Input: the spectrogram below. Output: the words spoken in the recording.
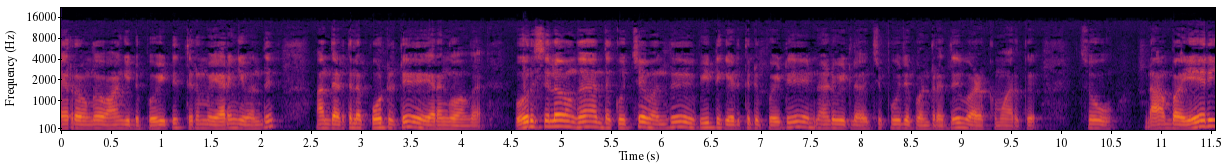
ஏறுறவங்க வாங்கிட்டு போயிட்டு திரும்ப இறங்கி வந்து அந்த இடத்துல போட்டுட்டு இறங்குவாங்க. ஒரு சிலவங்க அந்த குச்சை வந்து வீட்டுக்கு எடுத்துகிட்டு போயிட்டு நடு வீட்டில் வச்சு பூஜை பண்ணுறது வழக்கமாக இருக்குது ஸோ நாம் ஏறி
